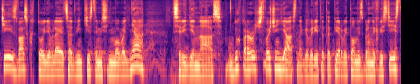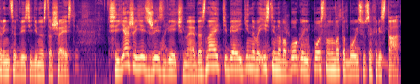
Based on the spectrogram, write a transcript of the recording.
Те из вас, кто является адвентистами седьмого дня, среди нас. Дух пророчества очень ясно говорит, это первый том избранных вестей, страница 296. «Сия же есть жизнь вечная, да знает тебя единого истинного Бога и посланного тобой Иисуса Христа,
